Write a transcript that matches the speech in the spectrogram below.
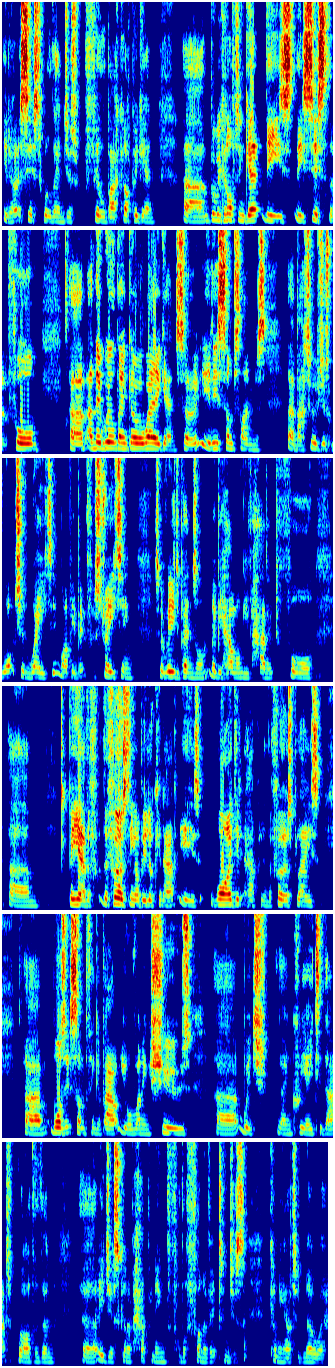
you know a cyst will then just fill back up again. Um, but we can often get these these cysts that form um, and they will then go away again. So it is sometimes a matter of just watch and wait. It might be a bit frustrating. So it really depends on maybe how long you've had it for. Um, but yeah, the, the first thing I'll be looking at is why did it happen in the first place? Um, was it something about your running shoes uh, which then created that rather than uh, it just kind of happening for the fun of it and just coming out of nowhere?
